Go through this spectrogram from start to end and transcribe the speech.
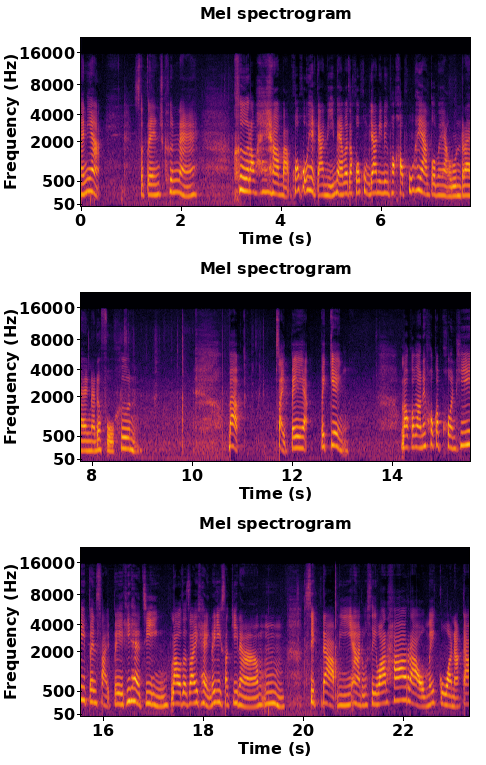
นะเนี่ยสเตรนจ์ขึ้นนะ คือเราพยายามแบบควบคุมเหตุการณ์นี้แม้มันจะควบคุมยากนิดนึงเพราะเขาพุ่งทะยานตัวมาอย่างรุนแรงนะเดอะฟูขึ้น แบบใส่เปย์อะไปเก่ง เรากำลังได้พบกับคนที่เป็นสายเปย์ที่แท้จริง เราจะใจแข็งได้อีกสักกี่น้ำอืมสิบดาบนี้อะดูซิว่าถ้าเราไม่กลัวนะกล้า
